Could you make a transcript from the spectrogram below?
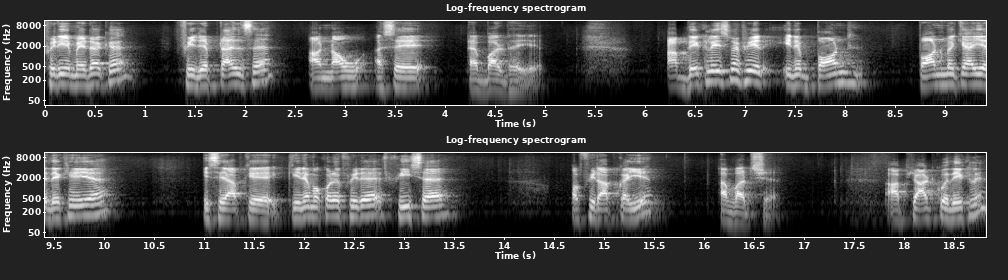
फिर ये मेढक है। फिर रेप्टाइल्स है और नाउ ऐसे बर्ड है। ये आप देख लें इसमें फिर इन्हें पॉन्ड पॉन्ड में क्या ये देखें ये? इसे आपके कीड़े मकोड़े फिर है फ़िश है, और फिर आपका ये बर्ड्स है। आप चार्ट को देख लें।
